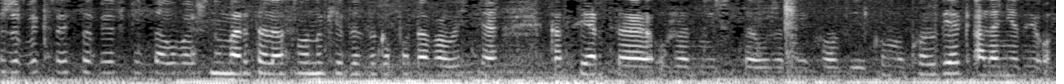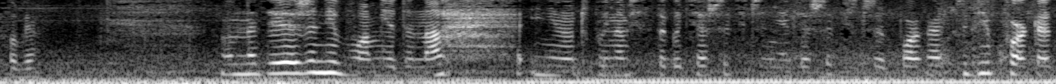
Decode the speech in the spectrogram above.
żeby ktoś sobie wpisał wasz numer telefonu, kiedy wy go podawałyście kasjerce, urzędniczce, urzędnikowi, komukolwiek, ale nie tej osobie. Mam nadzieję, że nie byłam jedyna i nie wiem, czy powinnam się z tego cieszyć, czy nie cieszyć, czy płakać, czy nie płakać,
